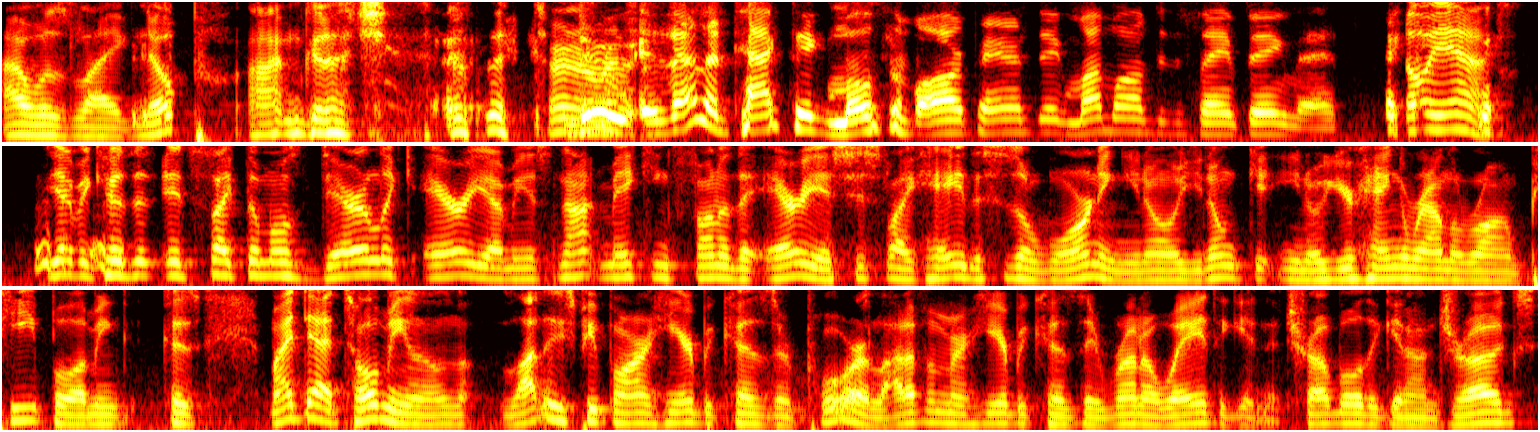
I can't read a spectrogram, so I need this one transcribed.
I was like, nope, I'm gonna turn Dude, around. is that a tactic most of our parents did? My mom did the same thing, man. oh yeah, yeah, because it, it's like the most derelict area. I mean, it's not making fun of the area. It's just like, hey, this is a warning. You know, you don't get, you know, you're hanging around the wrong people. I mean, because my dad told me, you know, a lot of these people aren't here because they're poor. A lot of them are here because they run away, they get into trouble, they get on drugs,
